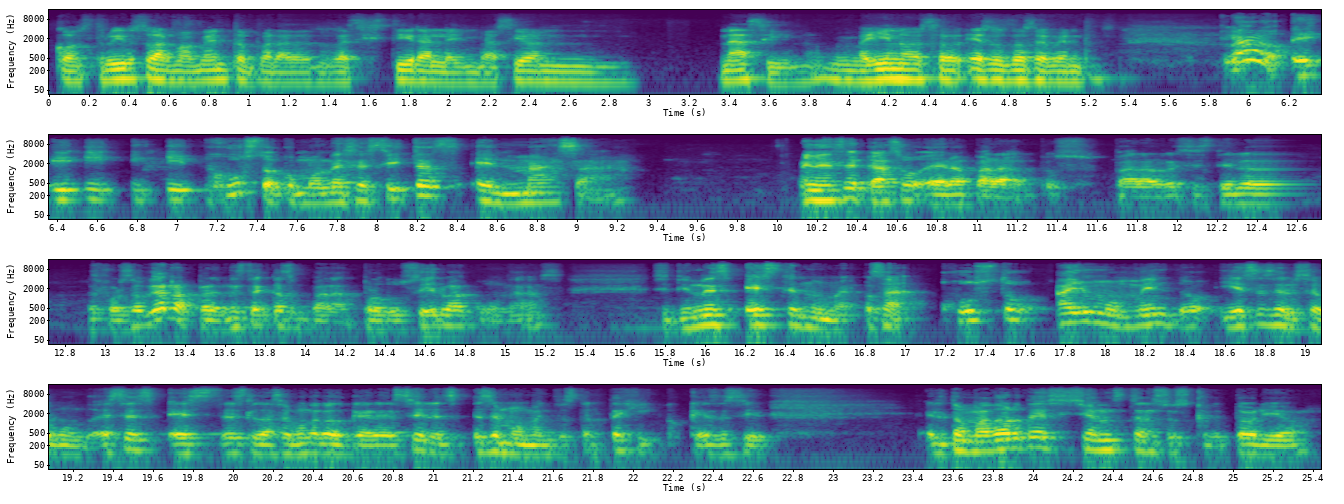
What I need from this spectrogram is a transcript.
construir su armamento para resistir a la invasión nazi. ¿no? Me imagino esos dos eventos. Claro, y, y, y justo como necesitas en masa en ese caso era para, pues, para resistir el esfuerzo de guerra, pero en este caso para producir vacunas, si tienes este número, o sea, justo hay un momento, y ese es el segundo, esa es, es, la segunda cosa que quería decir, es, es, el momento estratégico, que es decir, el tomador de decisiones está en su escritorio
